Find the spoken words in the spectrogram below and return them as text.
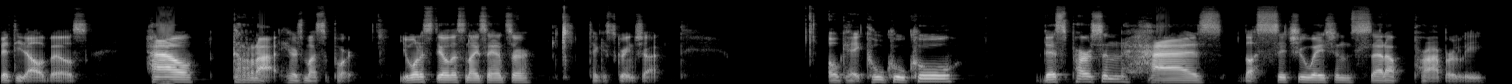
$50 bills. How? Here's my support. You want to steal this nice answer? Take a screenshot. Okay, cool, cool, cool. This person has the situation set up properly,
